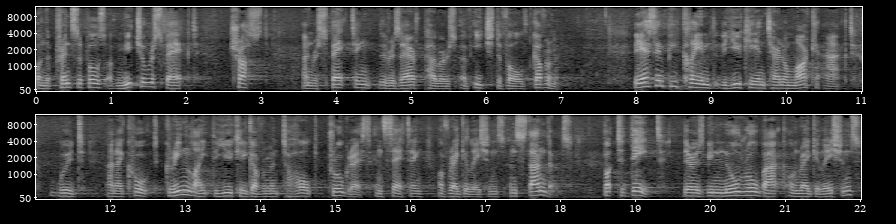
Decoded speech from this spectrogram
on the principles of mutual respect, trust and respecting the reserve powers of each devolved government. The SNP claimed that the UK Internal Market Act would and I quote, greenlight the UK government to halt progress in setting of regulations and standards. But to date, there has been no rollback on regulations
